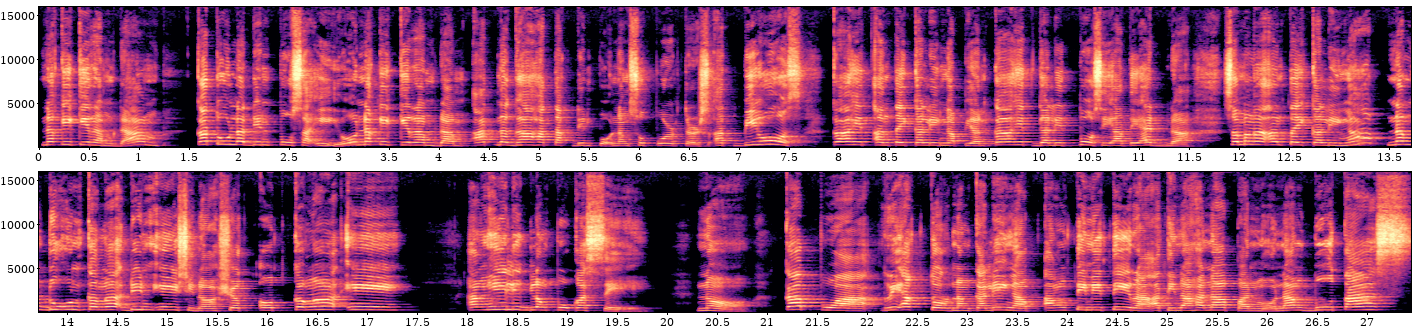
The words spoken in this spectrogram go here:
Nakikiramdam. Katulad din po sa iyo, nakikiramdam at naghahatak din po ng supporters at views. Kahit antay-kalingap yan, kahit galit po si Ate Edna sa mga antay-kalingap, nang doon ka nga din eh, sinashout out ka nga eh. Ang hilig lang po kasi, no, kapwa reaktor ng kalingap ang tinitira at tinahanapan mo ng butas.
